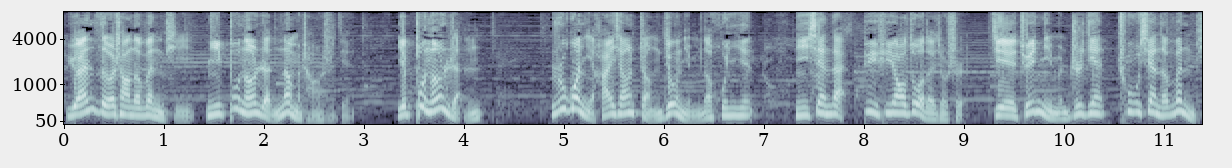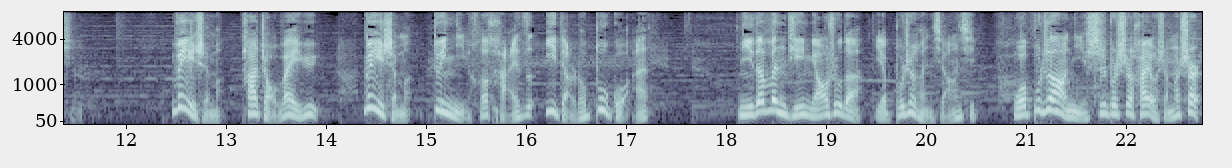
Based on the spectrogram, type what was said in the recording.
原则上的问题，你不能忍那么长时间，也不能忍。如果你还想拯救你们的婚姻，你现在必须要做的就是解决你们之间出现的问题。为什么他找外遇？为什么对你和孩子一点都不管？你的问题描述的也不是很详细。我不知道你是不是还有什么事儿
